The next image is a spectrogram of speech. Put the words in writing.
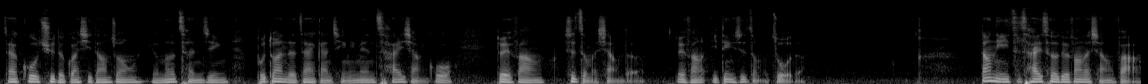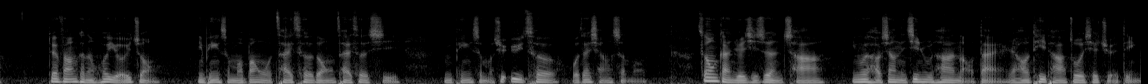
在过去的关系当中，有没有曾经不断的在感情里面猜想过对方是怎么想的，对方一定是怎么做的。当你一直猜测对方的想法，对方可能会有一种“你凭什么帮我猜测东、猜测西？你凭什么去预测我在想什么？”这种感觉其实很差。因为好像你进入他的脑袋，然后替他做一些决定。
